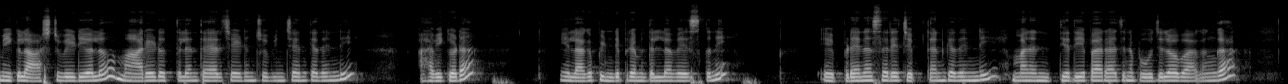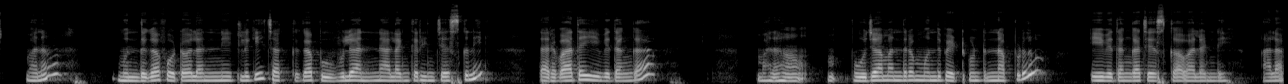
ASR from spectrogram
మీకు లాస్ట్ వీడియోలో మారేడు ఒత్తులను తయారు చేయడం చూపించాను కదండి. అవి కూడా ఇలాగ పిండి ప్రమిదల్లో వేసుకుని ఎప్పుడైనా సరే చెప్తాను కదండి మన నిత్య దీపారాధన పూజలో భాగంగా మనం ముందుగా ఫోటోలన్నిటికి చక్కగా పువ్వులు అన్నీ అలంకరించేసుకుని తర్వాత ఈ విధంగా మనం పూజా మందిరం ముందు పెట్టుకుంటున్నప్పుడు ఈ విధంగా చేసుకోవాలండి. అలా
